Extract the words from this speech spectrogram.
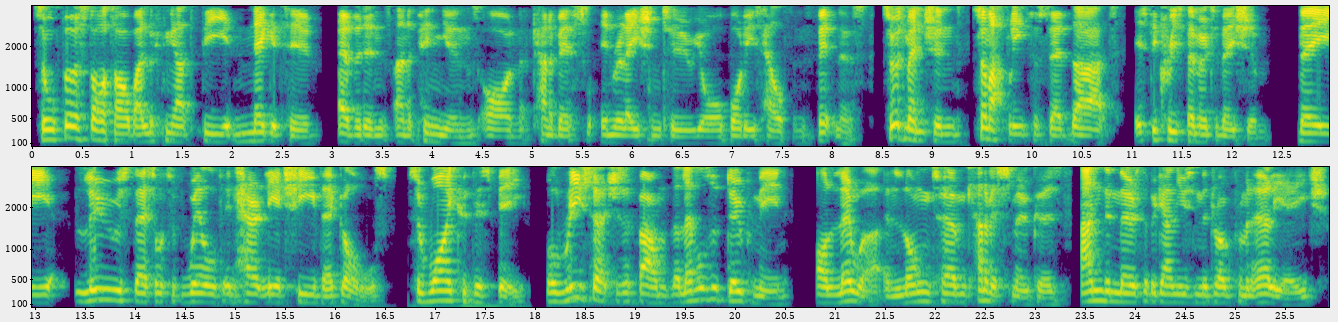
So we'll first start out by looking at the negative evidence and opinions on cannabis in relation to your body's health and fitness. So as mentioned, some athletes have said that it's decreased their motivation they lose their sort of will to inherently achieve their goals. So why could this be? Well, researchers have found that the levels of dopamine are lower in long-term cannabis smokers and in those that began using the drug from an early age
